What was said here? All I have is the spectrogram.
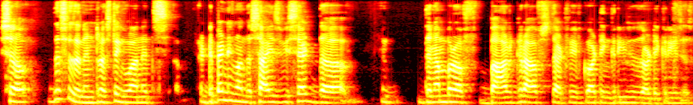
So this is an interesting one. It's depending on the size we set the the number of bar graphs that we've got increases or decreases.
